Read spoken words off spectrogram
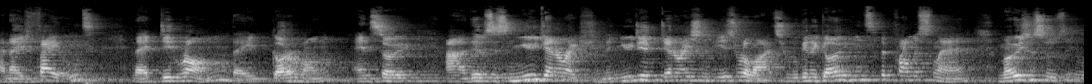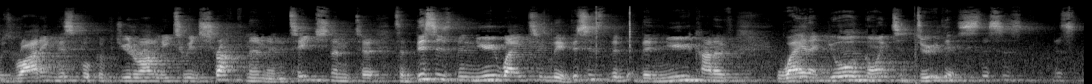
and they failed. They did wrong, they got it wrong. And so uh, there was this new generation, the new generation of Israelites who were going to go into the promised land. Moses was, was writing this book of Deuteronomy to instruct them and teach them to, to this is the new way to live. This is the, the new kind of way that you're going to do this. This is this,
